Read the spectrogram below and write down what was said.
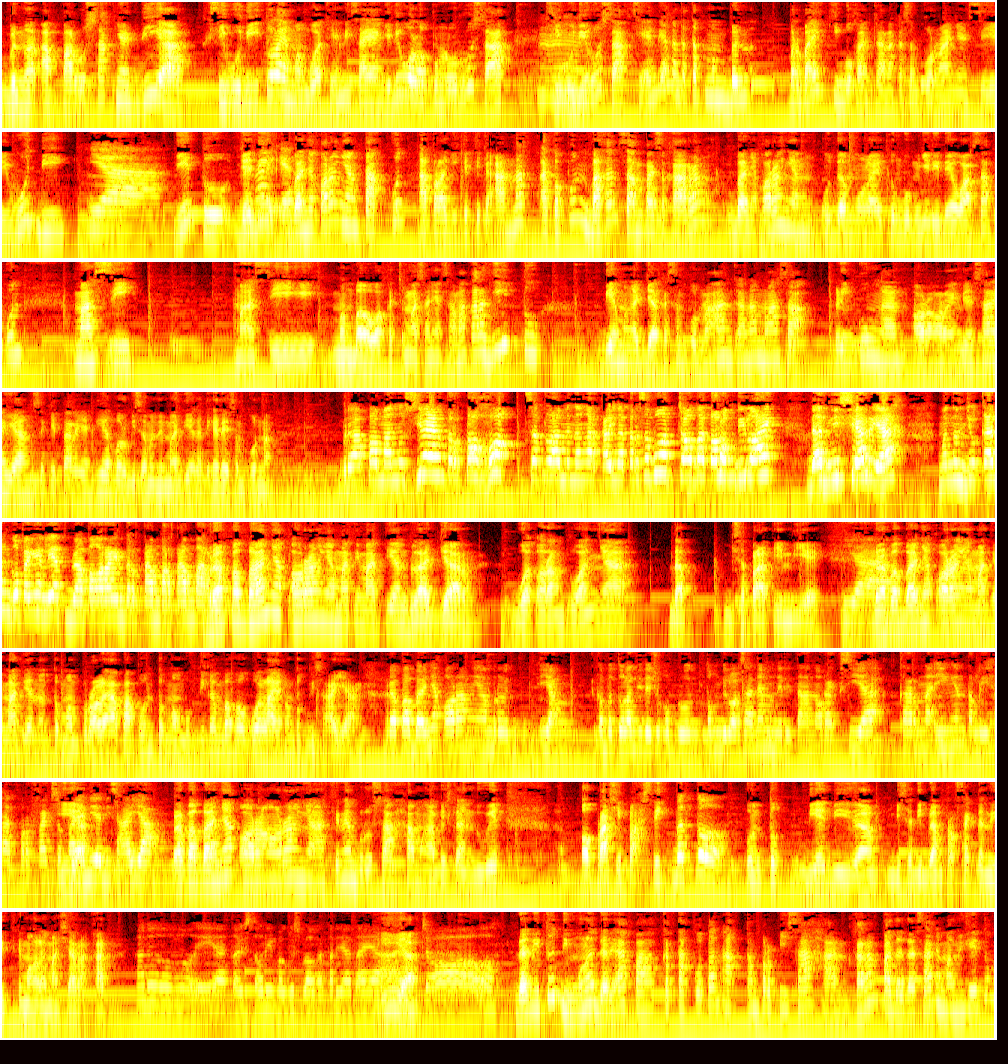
benar apa rusaknya dia, si Woody itulah yang membuat si Andy sayang. Jadi walaupun lu rusak, si Mm-mm. Woody rusak, si Andy akan tetap memperbaiki bukan karena kesempurnaannya si Woody. iya Gitu. Jadi Menarik ya. banyak orang yang takut apalagi ketika anak ataupun bahkan sampai sekarang banyak orang yang udah mulai tumbuh menjadi dewasa pun masih masih membawa kecemasan yang sama karena gitu. Dia mengejar kesempurnaan karena merasa lingkungan, orang-orang yang dia sayang, sekitarnya dia baru bisa menerima dia ketika dia sempurna. Berapa manusia yang tertohok setelah mendengar kalimat tersebut? Coba tolong di like dan di share ya. Menunjukkan gue pengen lihat berapa orang yang tertampar-tampar. Berapa banyak orang yang mati-matian belajar buat orang tuanya dap- bisa perhatiin dia. Iya. Berapa banyak orang yang mati-matian untuk memperoleh apa pun untuk membuktikan bahwa gue layak untuk disayang. Berapa banyak orang yang berun- yang kebetulan tidak cukup beruntung di luar sana menderita anoreksia karena ingin terlihat perfect supaya Iya. dia disayang. Berapa banyak orang-orang yang akhirnya berusaha menghabiskan duit operasi plastik Betul. untuk dia bisa dibilang perfect dan diterima oleh masyarakat. Aduh, iya Toy Story bagus banget ternyata ya. Iya. Ancol. Dan itu dimulai dari apa? Ketakutan akan perpisahan. Karena pada dasarnya manusia itu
